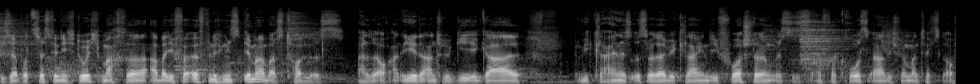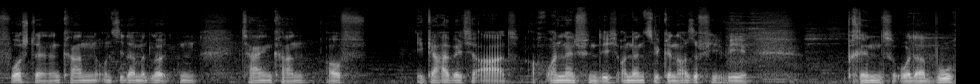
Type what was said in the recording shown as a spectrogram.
dieser Prozess, den ich durchmache. Aber die Veröffentlichung ist immer was Tolles. Also auch jede Anthologie, egal wie klein es ist oder wie klein die Vorstellung ist, ist einfach großartig, wenn man Texte auch vorstellen kann und sie dann mit Leuten teilen kann auf egal welche Art. Auch online finde ich, online zählt genauso viel wie Print oder Buch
